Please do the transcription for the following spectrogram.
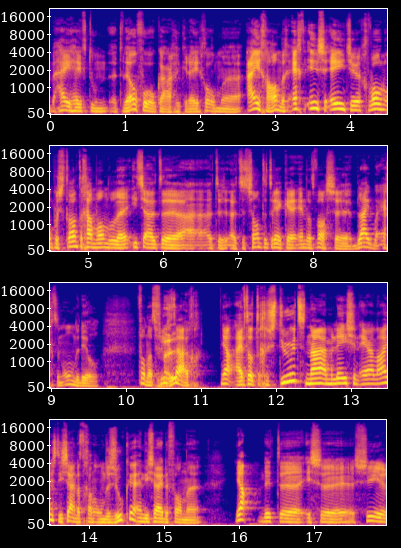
hij heeft toen het wel voor elkaar gekregen om eh, eigenhandig, echt in zijn eentje, gewoon op een strand te gaan wandelen, iets uit, eh, uit, het zand te trekken. En dat was blijkbaar echt een onderdeel van dat vliegtuig. Ja, hij heeft dat gestuurd naar Malaysian Airlines. Die zijn dat gaan onderzoeken en die zeiden van, ja, dit is zeer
